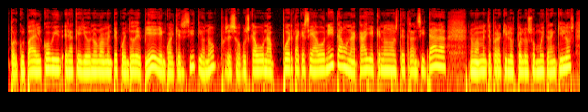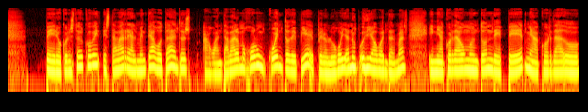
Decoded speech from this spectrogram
por culpa del COVID era que yo normalmente cuento de pie y en cualquier sitio, ¿no? Pues eso, buscaba una puerta que sea bonita, una calle que no esté transitada. Normalmente por aquí los pueblos son muy tranquilos, pero con esto del COVID estaba realmente agotada, entonces aguantaba a lo mejor un cuento de pie, pero luego ya no podía aguantar más. Y me he acordado un montón de Pep, me he acordado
